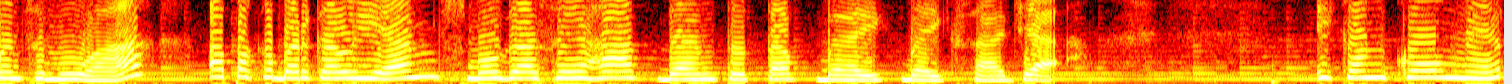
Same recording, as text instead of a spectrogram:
teman-teman semua, apa kabar kalian? Semoga sehat dan tetap baik-baik saja. Ikan komet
